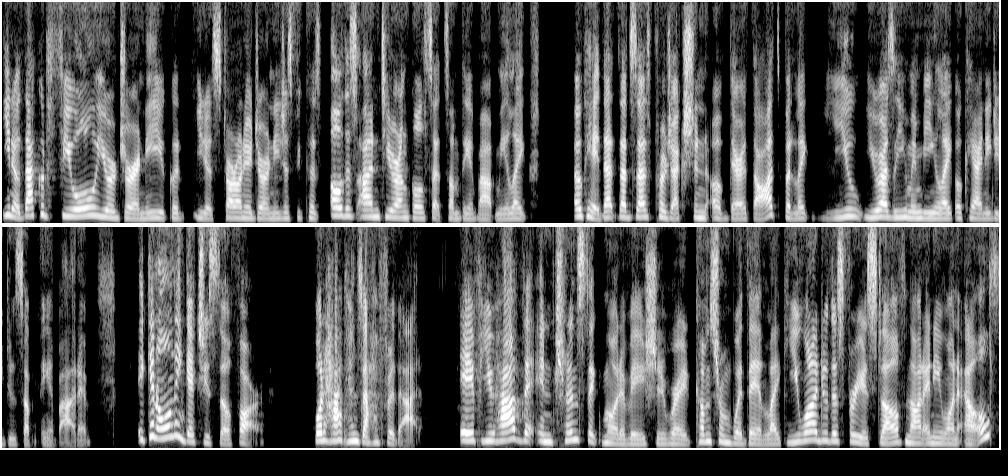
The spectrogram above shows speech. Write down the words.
you know that could fuel your journey. You could you know start on your journey just because oh this auntie or uncle said something about me, like okay that that's that's projection of their thoughts, but like you you as a human being, like okay I need to do something about it. It can only get you so far. What happens after that? if you have the intrinsic motivation where it comes from within, like you want to do this for yourself, not anyone else,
